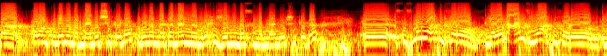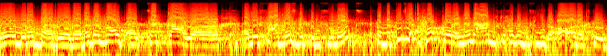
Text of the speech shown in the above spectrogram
فطبعا كلنا ما بنعملش كده كلنا بنتمنى نروح الجيم بس ما بنعملش كده. آه، استثمار وقت الفراغ. لو أنا عندي وقت فراغ اللي هو المربع الرابع بدل ما اقعد اتسكع والف على الناس بالتليفونات طب ابتدي أفكر ان أنا اعمل فيه حاجة مفيدة اقرا كتاب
